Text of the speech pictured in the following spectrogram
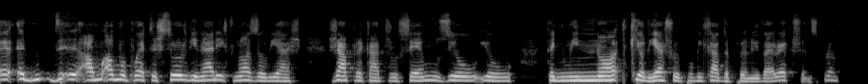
uh, de, há, uma poeta extraordinária que nós, aliás, já para cá trouxemos, eu, eu tenho uma enorme, que aliás foi publicada pela New Directions, pronto,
